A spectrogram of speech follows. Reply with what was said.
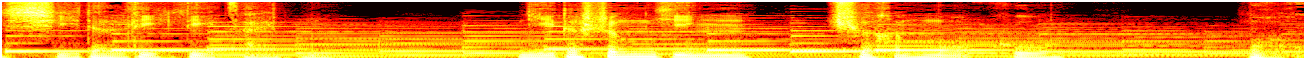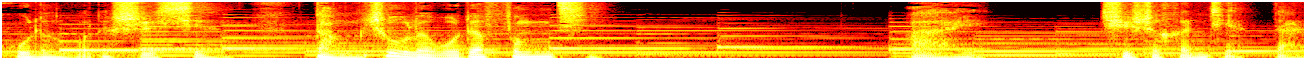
晰的历历在目，你的声音却很模糊，模糊了我的视线，挡住了我的风景。爱。其实很简单，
